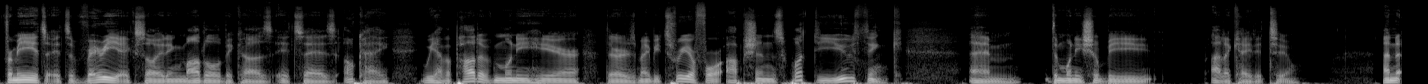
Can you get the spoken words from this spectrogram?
for me it's it's a very exciting model because it says okay we have a pot of money here. There's maybe three or four options. What do you think um, the money should be allocated to and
